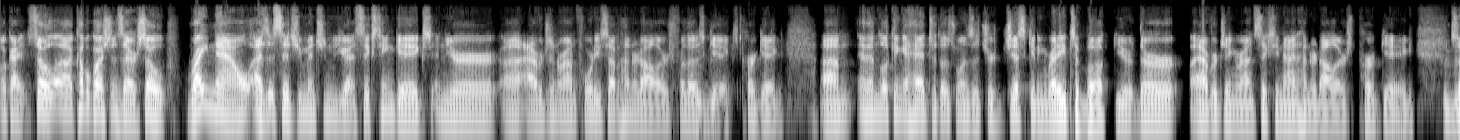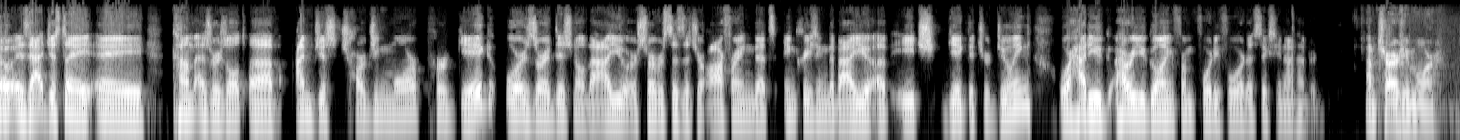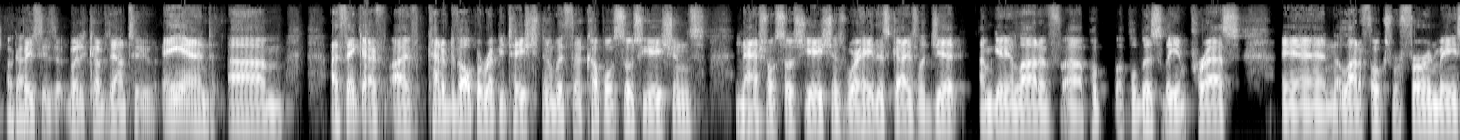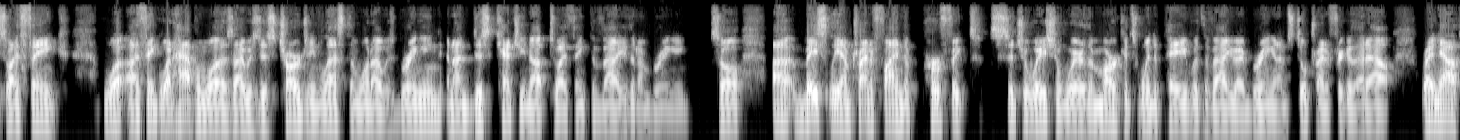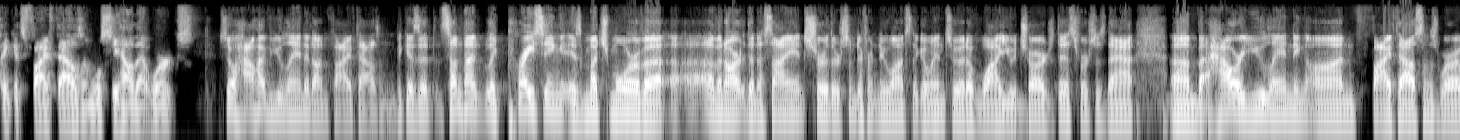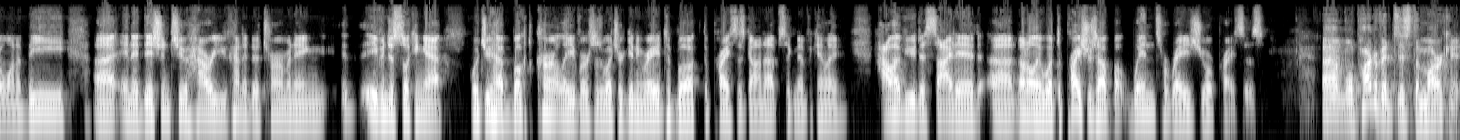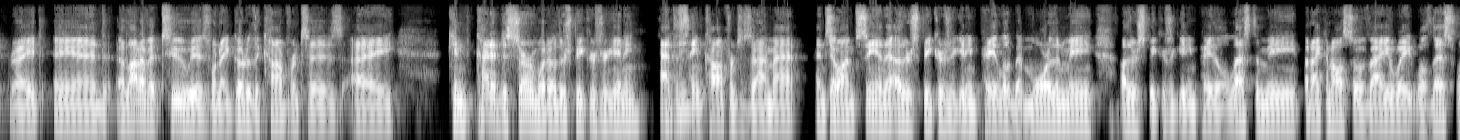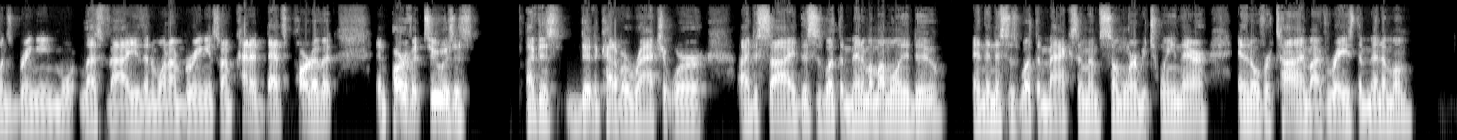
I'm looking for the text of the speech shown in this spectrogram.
Okay, so uh, a couple questions there. So right now, as it says, you mentioned you got 16 gigs, and you're uh, averaging around $4,700 for those mm-hmm. gigs per gig. Um, and then looking ahead to those ones that you're just getting ready to book, you're they're averaging around $6,900 per gig. Mm-hmm. So is that just a a come as a result of I'm just charging more per gig, or is there additional value or services that you're offering that's increasing the value of each gig that you're doing, or how do you how are you going from 44 to 6,900? I'm charging more. Okay. Basically, is what it comes down to. And um, I think I've I've kind of developed a reputation with a couple associations, mm-hmm. national associations, where hey, this guy's legit. I'm getting a lot of uh, publicity and press, and a lot of folks referring me. So I think what I think what happened was I was just charging less than what I was bringing, and I'm just catching up to I think the value that I'm bringing. So uh, basically, I'm trying to find the perfect situation where the market's willing to pay with the value I bring, and I'm still trying to figure that out. Right now, I think it's five thousand. We'll see how that works. So how have you landed on 5000 because it, sometimes like pricing is much more of a of an art than a science. Sure there's some different nuance that go into it of why you would charge this versus that. Um, but how are you landing on 5000 is where I want to be? Uh, in addition to how are you kind of determining even just looking at what you have booked currently versus what you're getting ready to book the price has gone up significantly. How have you decided uh, not only what to price yourself but when to raise your prices um, well, part of it's just the market, right? And a lot of it too is when I go to the conferences, I can kind of discern what other speakers are getting at mm-hmm. the same conferences I'm at. And so yep. I'm seeing that other speakers are getting paid a little bit more than me. Other speakers are getting paid a little less than me. But I can also evaluate, well, this one's bringing more less value than what I'm bringing. So I'm kind of that's part of it. And part of it too is just I just did a kind of a ratchet where I decide this is what the minimum I'm willing to do and then this is what the maximum somewhere in between there. And then over time i've raised the minimum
